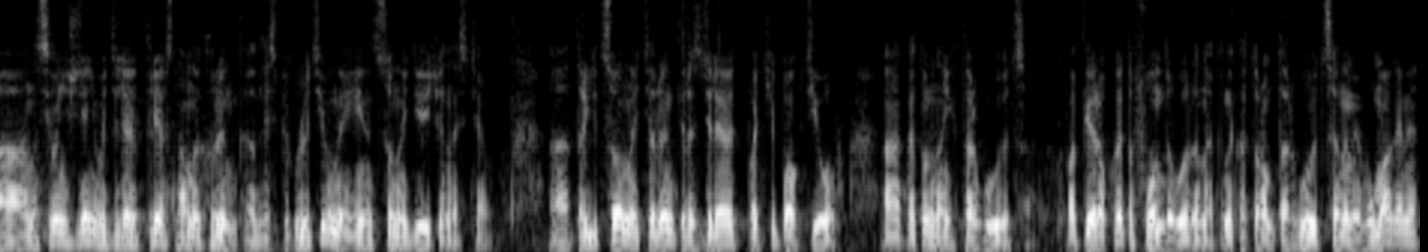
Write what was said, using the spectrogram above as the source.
А на сегодняшний день выделяют три основных рынка для спекулятивной и инвестиционной деятельности. А традиционно эти рынки разделяют по типу активов, а, которые на них торгуются – во-первых, это фондовый рынок, на котором торгуют ценными бумагами,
